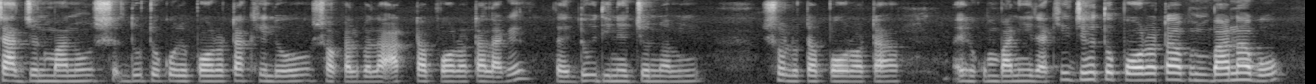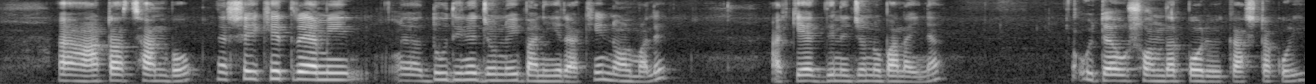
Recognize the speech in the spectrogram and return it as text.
চারজন মানুষ, দুটো করে পরোটা খেলেও সকালবেলা আটটা পরোটা লাগে। তাই দুই দিনের জন্য আমি ষোলোটা পরোটা এরকম বানিয়ে রাখি। যেহেতু পরোটা বানাবো আটা ছানবো, সেই ক্ষেত্রে আমি দুদিনের জন্যই বানিয়ে রাখি নর্মালে। আর কি একদিনের জন্য বানাই না। ওইটাও সন্ধ্যার পরে ওই কাজটা করি।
